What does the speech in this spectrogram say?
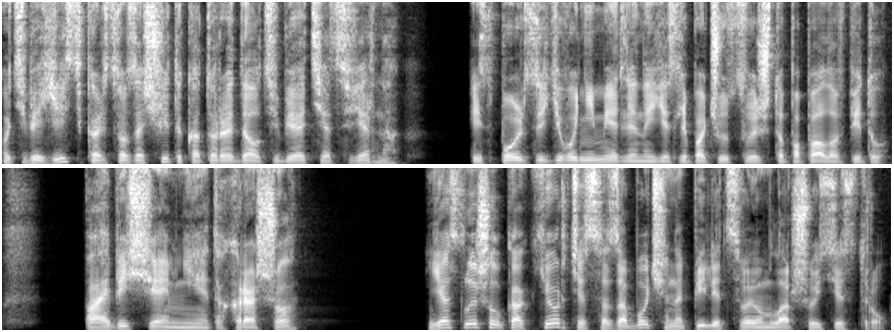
«У тебя есть кольцо защиты, которое дал тебе отец, верно? Используй его немедленно, если почувствуешь, что попало в беду. Пообещай мне это, хорошо?» Я слышал, как Кёртис озабоченно пилит свою младшую сестру.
